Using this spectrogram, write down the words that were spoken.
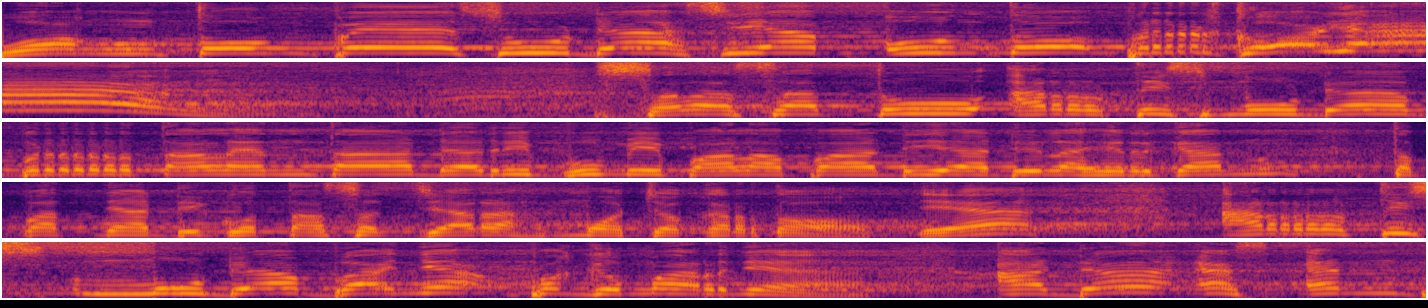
Wong Tumpe sudah siap untuk bergoyang. Salah satu artis muda bertalenta dari bumi Palapa dia dilahirkan tepatnya di kota sejarah Mojokerto ya. Artis muda banyak penggemarnya. Ada SNP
